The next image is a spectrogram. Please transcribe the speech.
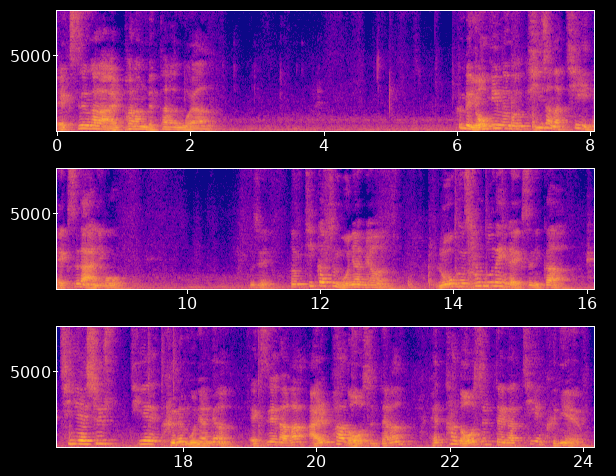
x가 알파랑 베타라는 거야. 근데 여기 있는 건 t잖아 t x가 아니고 그치? 그럼 t 값은 뭐냐면 로그 3분의 1의 x니까 t의 실 t의 근은 뭐냐면 x에다가 알파 넣었을 때랑 베타 넣었을 때가 t의 근이에요.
